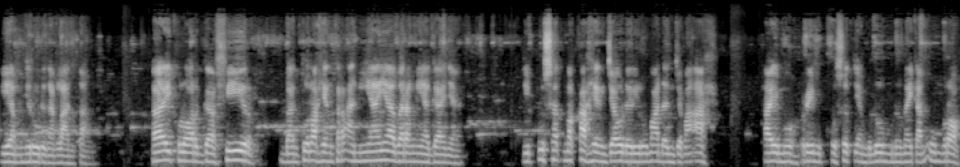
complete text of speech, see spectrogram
Dia menyeru dengan lantang. Hai keluarga Fir, bantulah yang teraniaya barang niaganya. Di pusat Mekah yang jauh dari rumah dan jemaah. Hai muhrim kusut yang belum menunaikan umroh.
